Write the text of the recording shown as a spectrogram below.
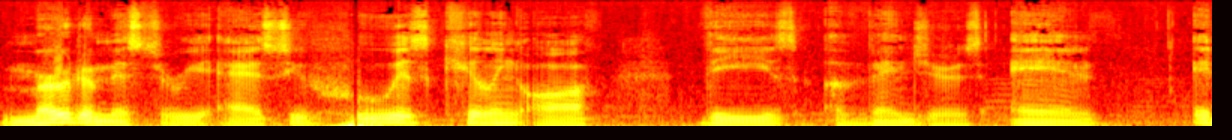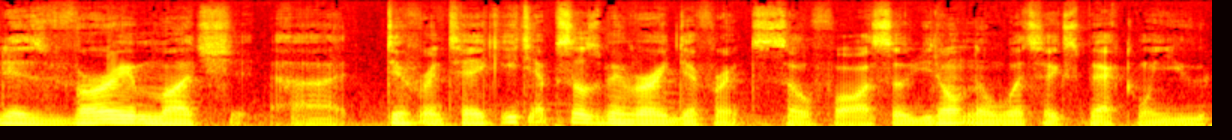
murder mystery as to who is killing off these Avengers. And it is very much uh, different take. Each episode's been very different so far, so you don't know what to expect when you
